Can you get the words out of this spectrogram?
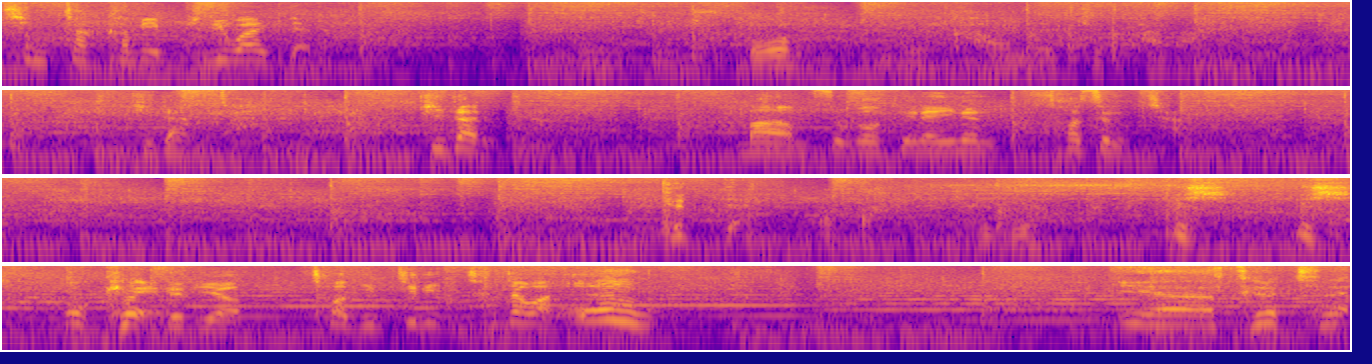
침착함이 필요할 때다. 주고, 물 가운데 쭉 받아. 기다리자, 기다리자. 마음속으로 되뇌이는 서승찬. 그때 왔다. 드디어. 으쌰, 으쌰, 오케이. 드디어 첫 입질이 찾아왔다. 오! 이야, 들어치네.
